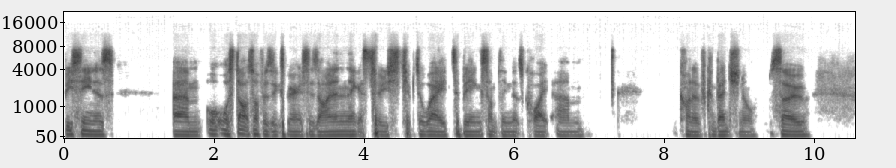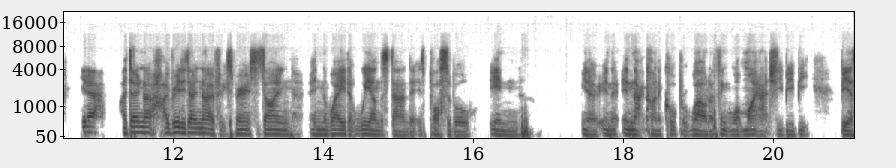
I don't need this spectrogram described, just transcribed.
be seen as um, or, or, starts off as experience design and then it gets totally chipped away to being something that's quite um, kind of conventional. So, yeah, I don't know. I really don't know if experience design, in the way that we understand it, is possible in, you know, in in that kind of corporate world. I think what might actually be be be a,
